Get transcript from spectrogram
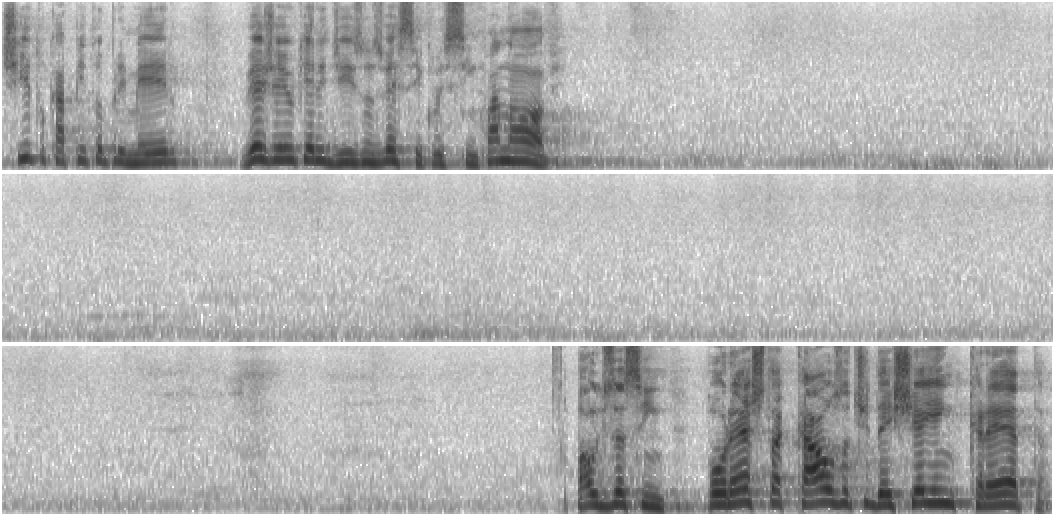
Tito, capítulo 1. Veja aí o que ele diz nos versículos 5 a 9. Paulo diz assim: Por esta causa te deixei em Creta,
